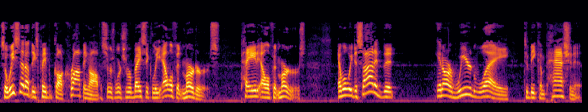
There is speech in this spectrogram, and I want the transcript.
So we set up these people called cropping officers, which were basically elephant murderers, paid elephant murderers. And what we decided that in our weird way to be compassionate,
